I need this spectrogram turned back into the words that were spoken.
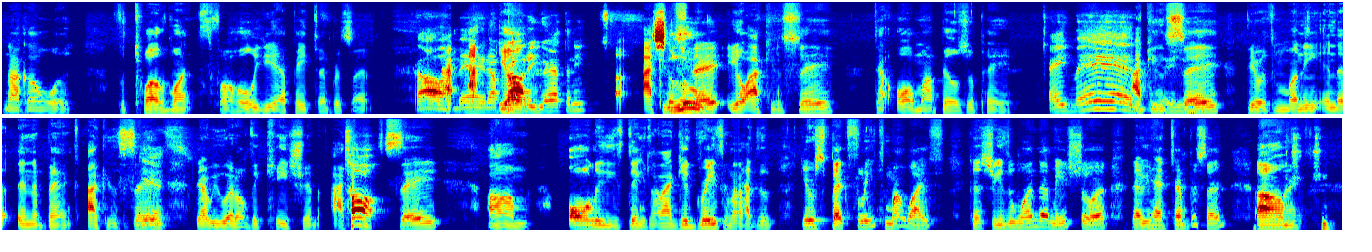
knock on wood for twelve months for a whole year. I paid ten percent. Oh I, man, I, am proud of you, Anthony. I, I can Salute. say, yo, I can say that all my bills were paid. Amen. I can Amen. say there was money in the in the bank. I can say yes. that we went on vacation. I Talk. can say um all of these things, and I give grace, and I have to give respectfully to my wife because she's the one that made sure that we had ten percent. Um, right.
